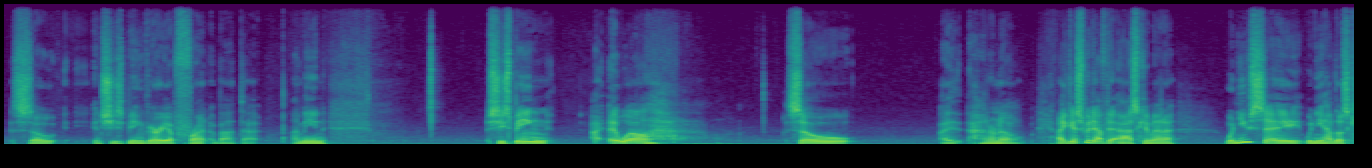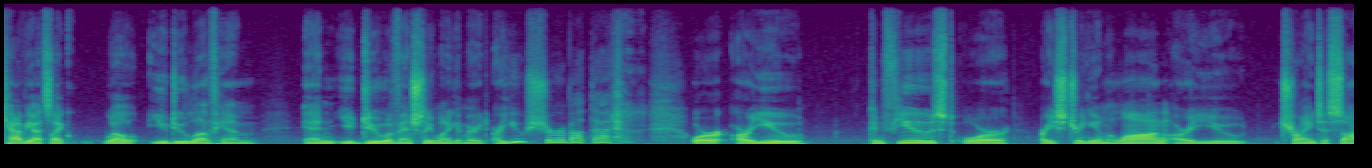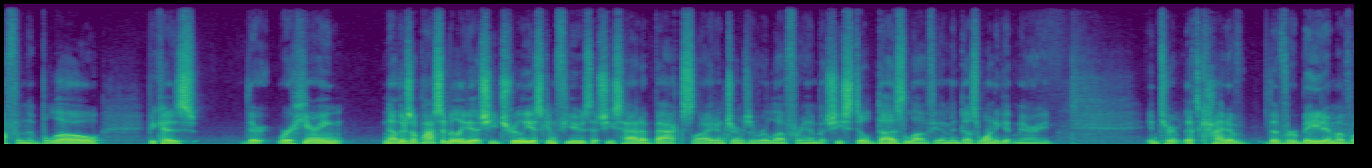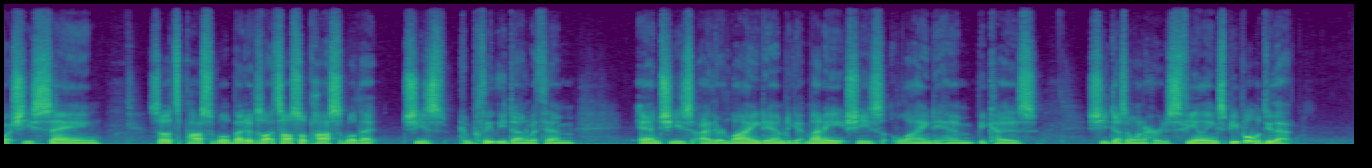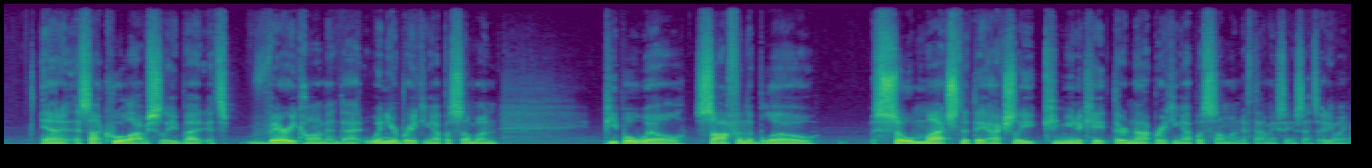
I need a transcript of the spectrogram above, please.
So and she's being very upfront about that. I mean, she's being well, so I I don't know. I guess we'd have to ask him, Anna, when you say when you have those caveats like, well, you do love him and you do eventually want to get married. Are you sure about that? or are you confused or are you stringing him along? Are you trying to soften the blow? Because there we're hearing now there's a possibility that she truly is confused, that she's had a backslide in terms of her love for him, but she still does love him and does want to get married. In term that's kind of the verbatim of what she's saying. So it's possible, but it's it's also possible that she's completely done with him and she's either lying to him to get money, she's lying to him because she doesn't want to hurt his feelings. People will do that. And it's not cool, obviously, but it's very common that when you're breaking up with someone, people will soften the blow so much that they actually communicate they're not breaking up with someone, if that makes any sense. Anyway,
